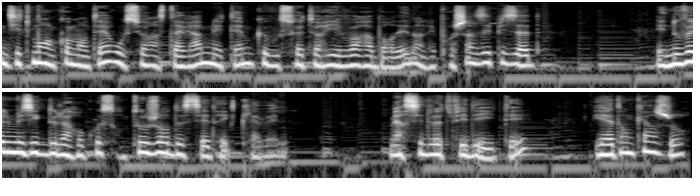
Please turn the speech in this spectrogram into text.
dites-moi en commentaire ou sur Instagram les thèmes que vous souhaiteriez voir abordés dans les prochains épisodes. Les nouvelles musiques de la Rocco sont toujours de Cédric Clavel. Merci de votre fidélité et à dans 15 jours.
